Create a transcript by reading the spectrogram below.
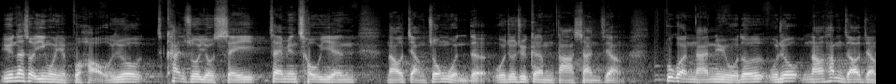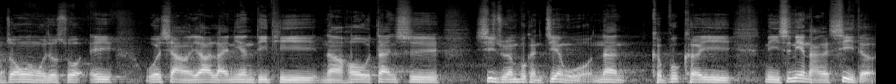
因为那时候英文也不好，我就看说有谁在那边抽烟，然后讲中文的，我就去跟他们搭讪，这样，不管男女，我都我就，然后他们只要讲中文，我就说，哎，我想要来念 DT，然后但是。系主任不肯见我，那可不可以？你是念哪个系的？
